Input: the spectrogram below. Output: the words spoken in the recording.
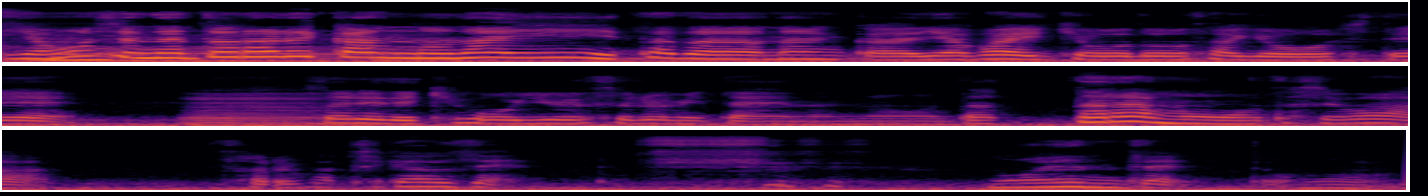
いやもし寝取られ感のないただなんかやばい共同作業をしてうん。2人で共有するみたいなのだったらもう私はそれは違うぜ 燃えんぜって思う。うん。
